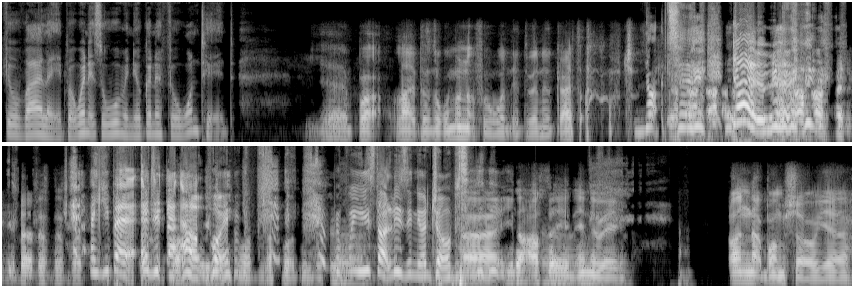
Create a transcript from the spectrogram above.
feel violated. But when it's a woman, you're gonna feel wanted. Yeah, but like, does the woman not feel wanted when a guy? Not to no. no, and you better edit that out, boy, this one. Let's not do this one. before you start losing your jobs. Uh, you know what I'm saying? Anyway, on that bombshell, yeah.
